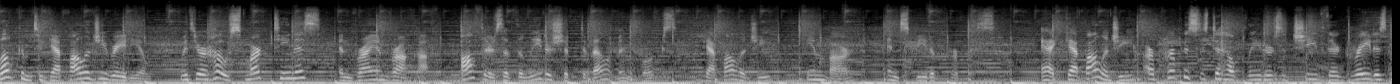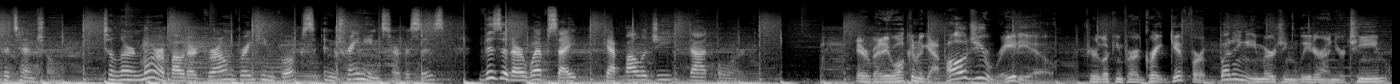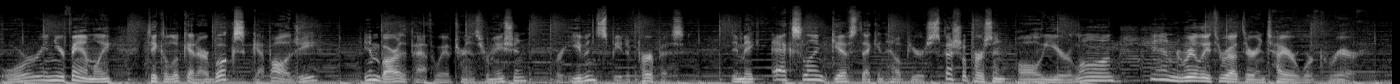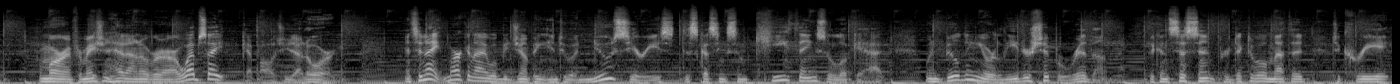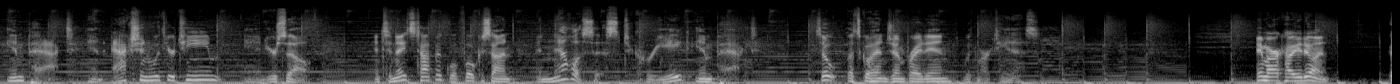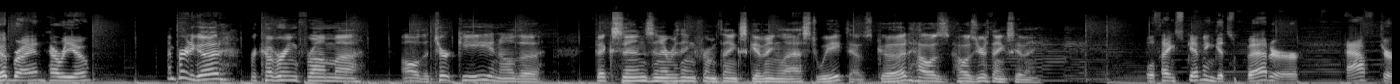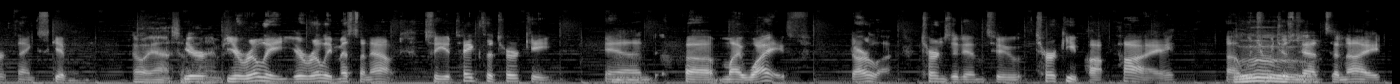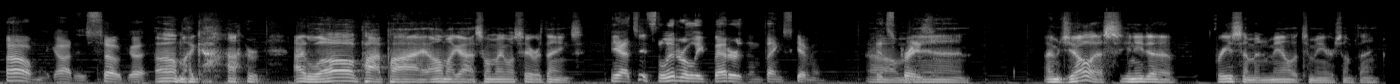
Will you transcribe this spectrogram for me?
Welcome to Gapology Radio with your hosts Mark Thienes and Brian Brockhoff, authors of the leadership development books Gapology, IMBAR, and Speed of Purpose. At Gapology, our purpose is to help leaders achieve their greatest potential. To learn more about our groundbreaking books and training services, visit our website, gapology.org. Hey, everybody, welcome to Gapology Radio. If you're looking for a great gift for a budding emerging leader on your team or in your family, take a look at our books, Gapology, IMBAR, The Pathway of Transformation, or even Speed of Purpose. They make excellent gifts that can help your special person all year long and really throughout their entire work career. For more information, head on over to our website, gapology.org. And tonight, Mark and I will be jumping into a new series discussing some key things to look at when building your leadership rhythm the consistent, predictable method to create impact and action with your team and yourself. And tonight's topic will focus on analysis to create impact. So let's go ahead and jump right in with Mark Thienes. Hey, Mark, how you doing? Good, Brian. How are you? I'm pretty good. Recovering from uh, all the turkey and all the fixins and everything from Thanksgiving last week. That was good. How was how was your Thanksgiving? Well, Thanksgiving gets better after Thanksgiving. Oh yeah, sometimes. you're you're really you're really missing out. So you take the turkey, and mm-hmm. uh, my wife Darla turns it into turkey pot pie, uh, which we just had tonight. Oh my god, it's so good. Oh my god, I love pot pie. Oh my gosh, one of my most favorite things. Yeah, it's it's literally better than Thanksgiving. It's oh, crazy. Man. I'm jealous. You need to freeze some and mail it to me or something.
